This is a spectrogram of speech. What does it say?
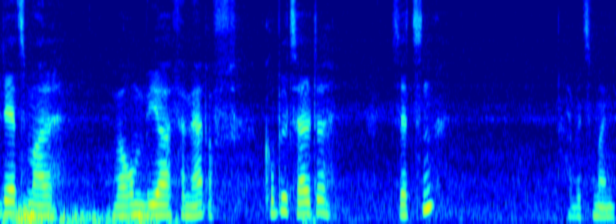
Ihr seht jetzt mal, warum wir vermehrt auf Kuppelzelte setzen. Ich habe jetzt mein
